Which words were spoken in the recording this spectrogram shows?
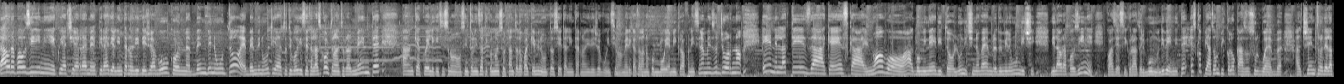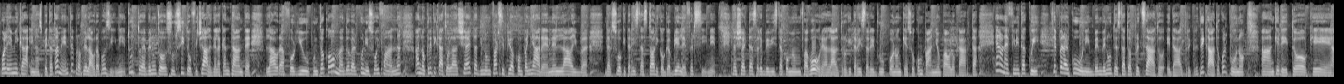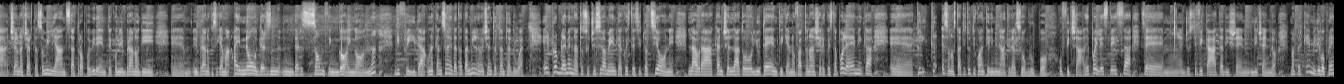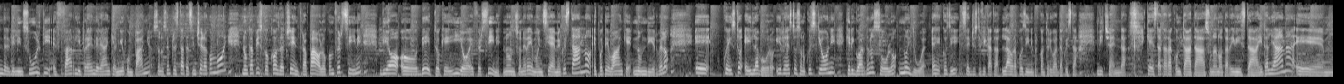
Laura Pausini qui a CRM Radio all'interno di Deja Vu con benvenuto e benvenuti a tutti voi che siete all'ascolto naturalmente, anche a quelli che si sono sintonizzati con noi soltanto da qualche minuto, siete all'interno di Deja Vu insieme a America Talano con voi ai microfoni sino a mezzogiorno e nell'attesa che esca il nuovo album inedito l'11 novembre 2011 di Laura Pausini, quasi assicurato il boom di vendite, è scoppiato un piccolo caso sul web, al centro della polemica inaspettatamente proprio Laura Pausini. Tutto è avvenuto sul sito ufficiale della cantante lauraforyou.com dove alcuni suoi fan hanno criticato la scelta di non farsi più accompagnare nel live dal suo chitarrista storico Gabriele Fersini. La scelta sarebbe vista come un favore all'altro chitarrista del gruppo, nonché suo compagno Paolo Carta. E non è finita qui. Se per alcuni benvenuto è stato apprezzato e da altri criticato, qualcuno ha anche detto che ah, c'è una certa somiglianza troppo evidente con il brano, di, ehm, il brano che si chiama I Know There's, There's Something Going On di Frida, una canzone datata 1982. E il problema è nato successivamente a queste situazioni. Laura ha cancellato gli utenti che hanno fatto nascere questa polemica, eh, click, e sono stati tutti quanti eliminati dal suo gruppo ufficiale. Poi lei stessa si è mh, giustificata dicen- dicendo: Ma perché mi devo prendere degli insulti e farli prendere anche al mio compagno? Sono sempre stata sincera con voi, non capisco cosa c'entra Paolo con Fersini. Vi ho, ho detto che io e Fersini non suoneremo insieme quest'anno e potevo anche non dirvelo. E questo è il lavoro, il resto sono questioni che riguardano solo noi due. E così si è giustificata Laura Posini per quanto riguarda questa vicenda che è stata raccontata su una nota rivista italiana e mm,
